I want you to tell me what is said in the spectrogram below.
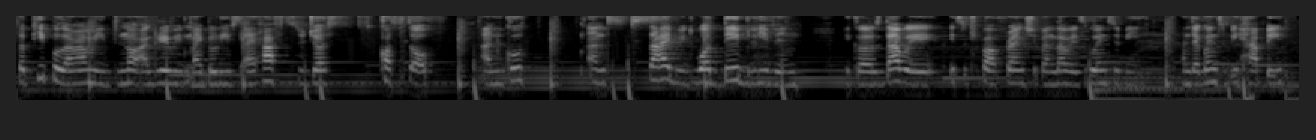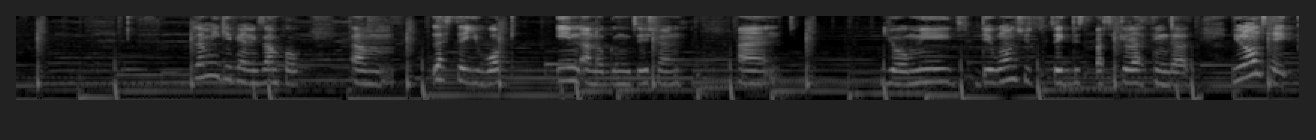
the people around me do not agree with my beliefs, I have to just cut it off and go and side with what they believe in because that way it will keep our friendship and that way it's going to be and they're going to be happy. Let me give you an example. Um, let's say you work in an organization and your maid they want you to take this particular thing that you don't take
